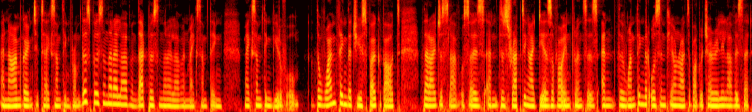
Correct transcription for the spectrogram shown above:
And now I'm going to take something from this person that I love and that person that I love and make something, make something beautiful. The one thing that you spoke about that I just love also is um, disrupting ideas of our influences. And the one thing that Austin Kleon writes about, which I really love, is that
